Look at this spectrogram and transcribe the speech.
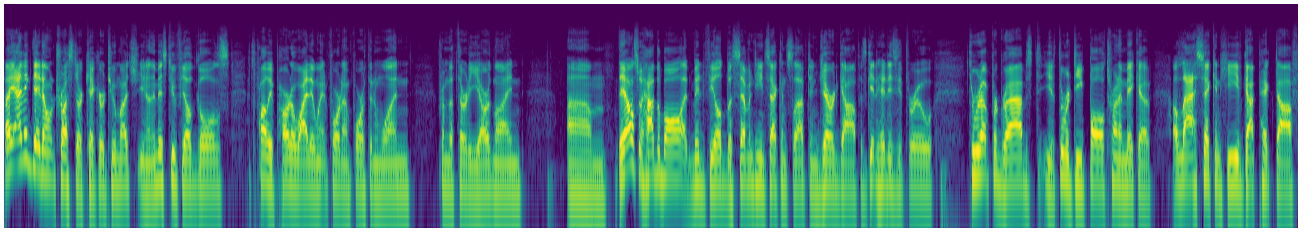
Like, I think they don't trust their kicker too much. You know, they missed two field goals. That's probably part of why they went for it on fourth and one from the 30 yard line. Um, they also had the ball at midfield with 17 seconds left, and Jared Goff was getting hit as he threw, threw it up for grabs, you know, threw a deep ball, trying to make a, a last second heave, got picked off.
